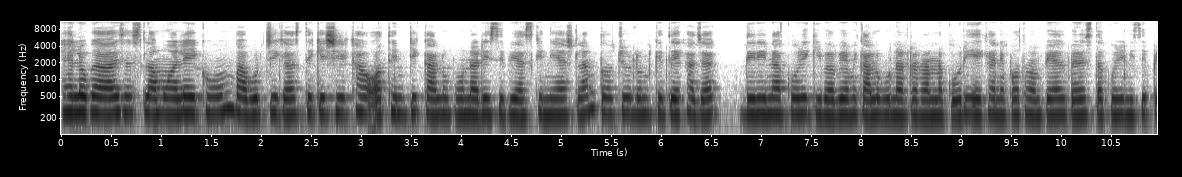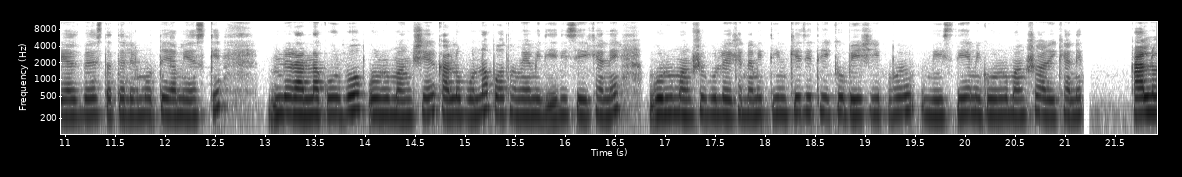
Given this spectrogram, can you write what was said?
হ্যালো গাইস আসসালামু আলাইকুম বাবুর্চি গাছ থেকে শেখা অথেন্টিক কালো বোনা রেসিপি আজকে নিয়ে আসলাম। তো চলুন কি দেখা যাক। দেরি না করে কীভাবে আমি কালো বোনাটা রান্না করি। এখানে প্রথমে পেঁয়াজ বেরেস্তা করে নিছি পেঁয়াজ বেরেস্তা তেলের মধ্যে আমি আজকে রান্না করব গরুর মাংসের কালো বোনা। প্রথমে আমি দিয়ে দিছি এখানে গরুর মাংসগুলো। এখানে আমি তিন কেজি থেকেও বেশি নিছি আমি গরুর মাংস। আর এখানে কালো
